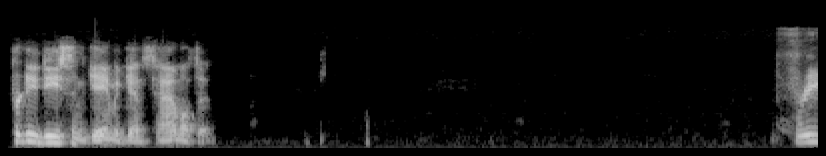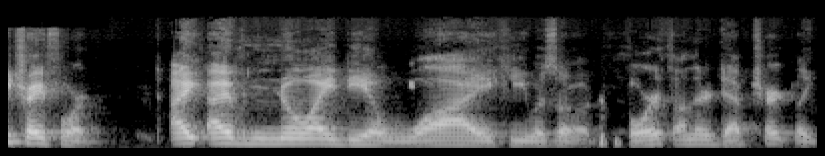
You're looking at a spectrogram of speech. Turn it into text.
pretty decent game against Hamilton. Free Tre Ford. I, I have no idea why he was a fourth on their depth chart. Like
